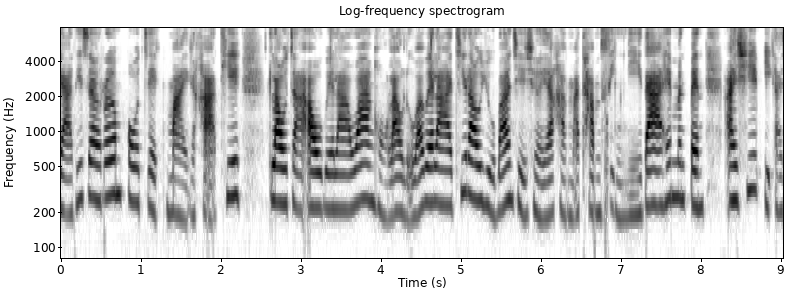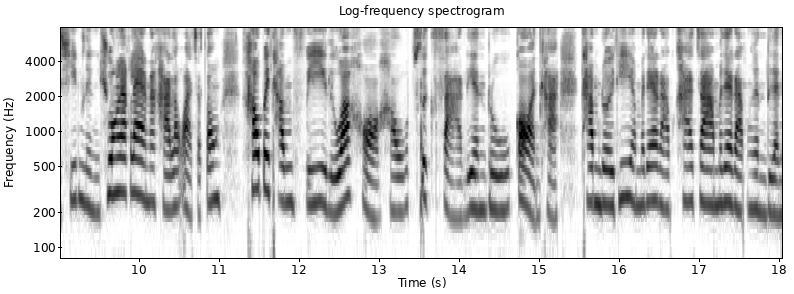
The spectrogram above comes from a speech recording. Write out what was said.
อยากที่จะเริ่มพรเจกต์ใหม่ค่ะ ที่เราจะเอาเวลาว่างของเรา หรือว่าเวลาที่เราอยู่บ้านเฉยๆอะค่ะ มาทำสิ่งนี้ได้ให้มันเป็นอาชีพอีกอาชีพหนึ่งช่วงแรก ๆนะคะ เราอาจจะต้องเข้าไปทำฟรีหรือว่าขอเขาศึกษาเรียนรู้ก่อนค่ะทำโดยที่ยังไม่ได้รับค่าจ้างไม่ได้รับเงินเดือน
